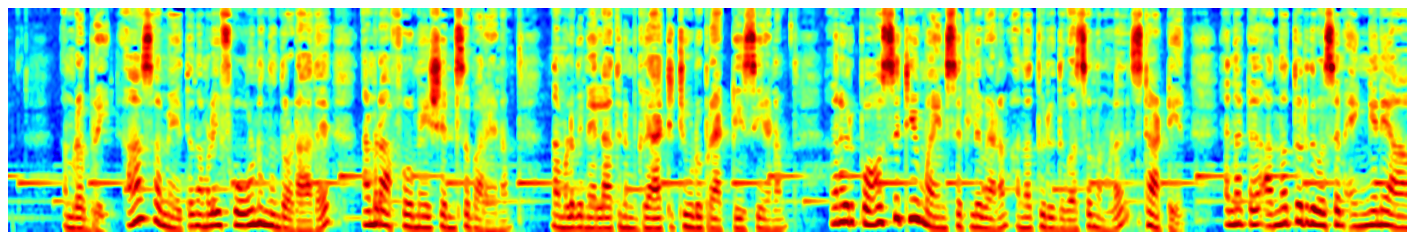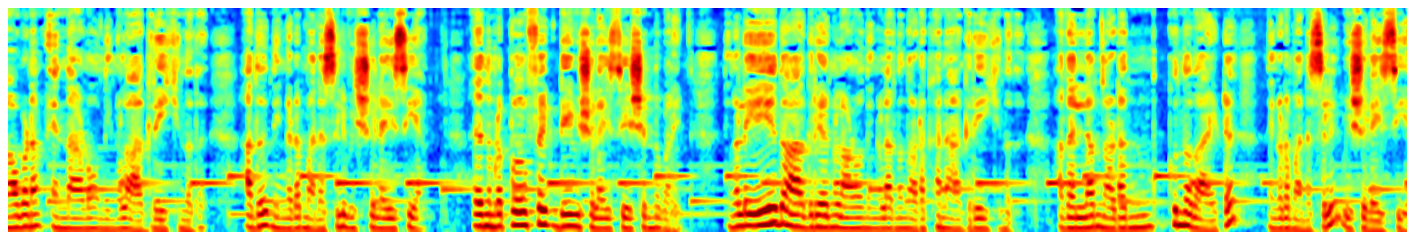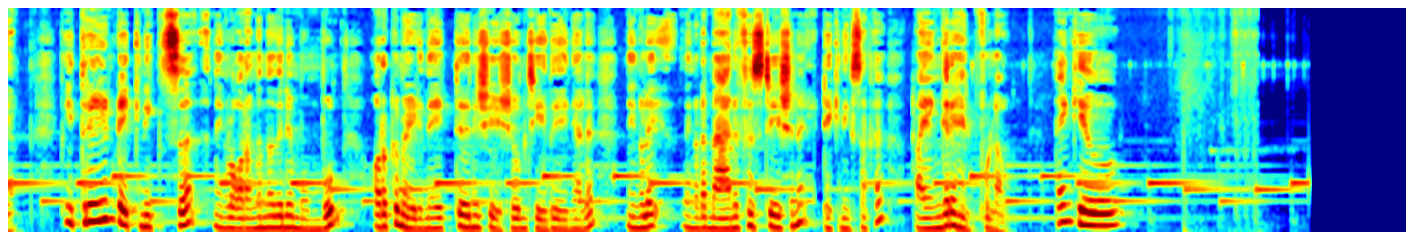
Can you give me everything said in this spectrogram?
നമ്മുടെ ബ്രെയിൻ ആ സമയത്ത് നമ്മൾ ഈ ഫോണൊന്നും തൊടാതെ നമ്മുടെ അഫോമേഷൻസ് പറയണം. നമ്മൾ പിന്നെ എല്ലാത്തിനും ഗ്രാറ്റിറ്റ്യൂഡ് പ്രാക്ടീസ് ചെയ്യണം. അങ്ങനെ ഒരു പോസിറ്റീവ് മൈൻഡ് സെറ്റിൽ വേണം അന്നത്തെ ഒരു ദിവസം നമ്മൾ സ്റ്റാർട്ട് ചെയ്യാൻ. എന്നിട്ട് അന്നത്തെ ഒരു ദിവസം എങ്ങനെ ആവണം എന്നാണോ നിങ്ങൾ ആഗ്രഹിക്കുന്നത്. അത് നിങ്ങളുടെ മനസ്സിൽ വിഷ്വലൈസ് ചെയ്യാം. അതായത് നമ്മുടെ പെർഫെക്റ്റ് ഡേ വിഷ്വലൈസേഷൻ എന്ന് പറയും. നിങ്ങളുടെ ഏത് ആഗ്രഹങ്ങളാണോ നിങ്ങൾ അന്ന് നടക്കാൻ ആഗ്രഹിക്കുന്നത്. അതെല്ലാം നടക്കുന്നതായിട്ട് നിങ്ങളുടെ മനസ്സിൽ വിഷ്വലൈസ് ചെയ്യാം. അപ്പോൾ ഇത്രയും ടെക്നിക്സ് നിങ്ങൾ ഉറങ്ങുന്നതിന് മുമ്പും ഉറക്കം എഴുന്നേറ്റതിന് ശേഷവും ചെയ്തു കഴിഞ്ഞാൽ നിങ്ങൾ നിങ്ങളുടെ മാനിഫെസ്റ്റേഷന് ടെക്നിക്സൊക്കെ ഭയങ്കര ഹെൽപ്ഫുൾ Thank you.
